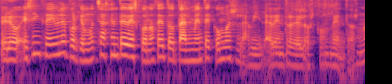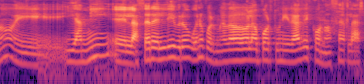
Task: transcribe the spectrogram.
Pero es increíble porque mucha gente desconoce totalmente cómo es la vida dentro de los conventos, ¿no? Y, a mí, el hacer el libro, bueno, pues me ha dado la oportunidad de conocerlas.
